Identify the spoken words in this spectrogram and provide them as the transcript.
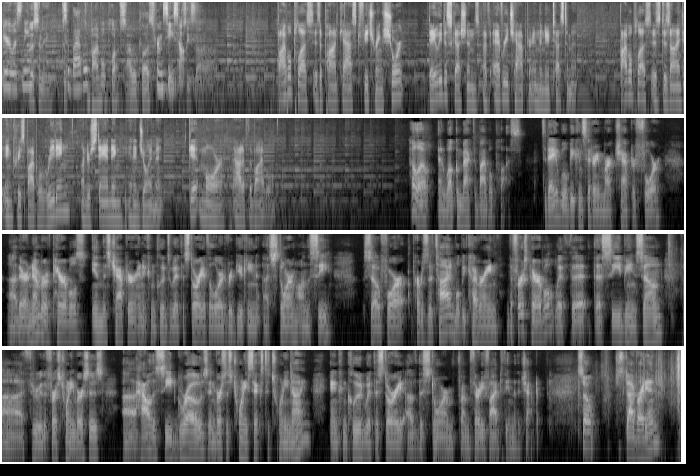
You're listening, listening to, to Bible Bible Plus. Bible Plus from Seesaw. Seesaw. Bible Plus is a podcast featuring short, daily discussions of every chapter in the New Testament. Bible Plus is designed to increase Bible reading, understanding, and enjoyment. Get more out of the Bible. Hello, and welcome back to Bible Plus. Today we'll be considering Mark chapter 4. Uh, there are a number of parables in this chapter, and it concludes with the story of the Lord rebuking a storm on the sea. So, for purposes of time, we'll be covering the first parable with the, the seed being sown uh, through the first 20 verses, uh, how the seed grows in verses 26 to 29, and conclude with the story of the storm from 35 to the end of the chapter. So, just dive right in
